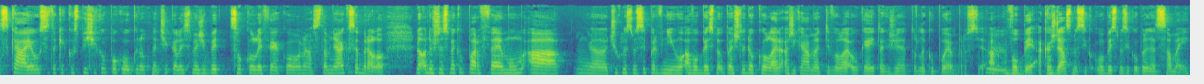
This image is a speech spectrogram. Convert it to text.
s Kájou se tak jako spíš jako pokouknout, nečekali jsme, že by cokoliv jako nás tam nějak sebralo. No a došli jsme k parfémům a uh, čukli jsme si prvního a v obě jsme úplně šli do kolen a říkáme ty vole, OK, takže tohle kupujeme prostě. A v obě. A každá jsme si, obě jsme si koupili ten samej.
